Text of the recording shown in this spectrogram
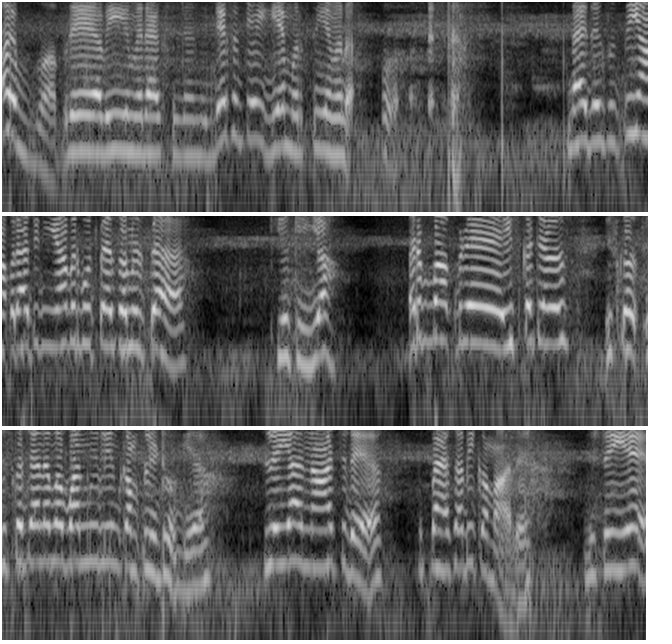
अरे बाप रे, अभी मेरा एक्सीडेंट देख सकते हैं, ये मूर्ति है मेरा। नहीं देख सकते यहाँ पर आ चुकी यहाँ पर बहुत पैसा मिलता है। ये किया? अरे बाप रे, इसका चैनल इसका इसका चैनल में वन मिलियन कंप्लीट हो गया। इसलिए यह नाच रहे हैं। तो पैसा भी कमा रहे हैं। जिससे ये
